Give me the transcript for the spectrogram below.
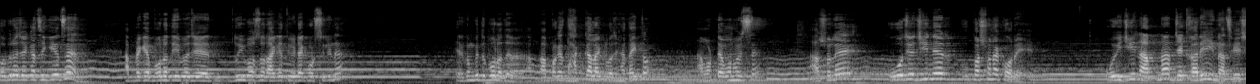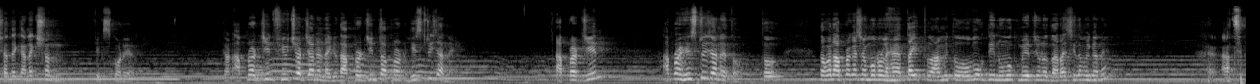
কবিরাজের কাছে গিয়েছেন? আপনাকে বলে দিবে যে দুই বছর আগে তুই এটা করছিলি না? এরকম কিন্তু বলে দেবে। আপনাকে ধাক্কা লাগল যে হ্যাঁ তাই তো? আমার তেমন হয়েছে। আসলে ও যে জিনের উপাসনা করে ওই জিন আপনার যে কারিন আছে এর সাথে কানেকশন ফিক্স করে আর। কারণ আপনার জিন ফিউচার জানে না কিন্তু আপনার জিন তো আপনার হিস্ট্রি জানে। আপনার জিন আপনার হিস্ট্রি জানে তো। তো তখন আপনার কাছে মনে হলো হ্যাঁ তাই তো আমি তো অমুক দিন অমুক মেয়ের জন্য দাঁড়াইছিলাম হ্যাঁ, আচ্ছা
